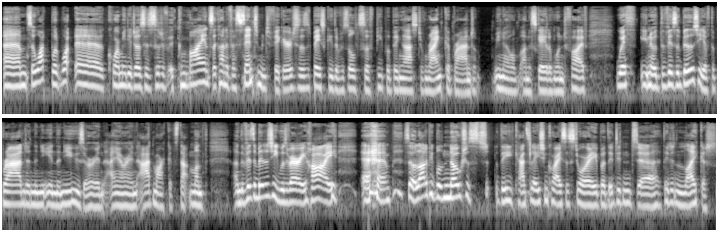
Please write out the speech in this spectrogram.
Um, so what, but what uh, Core Media does is sort of it combines a kind of a sentiment figure. So it's basically the results of people being asked to rank a brand, you know, on a scale of one to five, with you know the visibility of the brand in the in the news or in or in ad markets that month, and the visibility was very high. Um, so a lot of people noticed the cancellation crisis story, but they didn't uh, they didn't like it.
